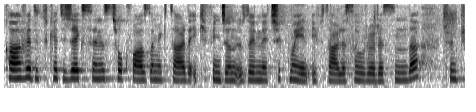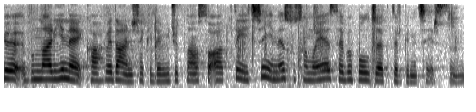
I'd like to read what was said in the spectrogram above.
kahvede tüketecekseniz çok fazla miktarda iki fincanın üzerine çıkmayın iftarla sahur arasında. Çünkü bunlar yine kahve de aynı şekilde vücuttan su attığı için yine susamaya sebep olacaktır gün içerisinde.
